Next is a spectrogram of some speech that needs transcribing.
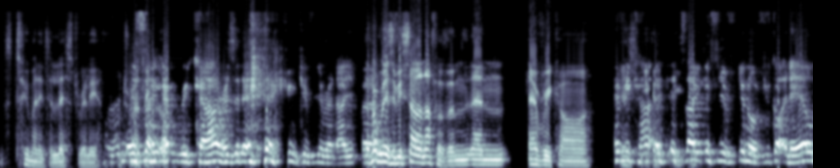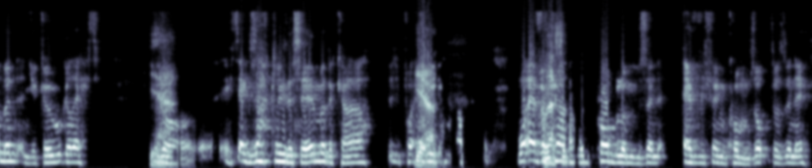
there's too many to list, really. I'm trying to It's like every car, isn't it? it can give you a the problem is, if you sell enough of them, then every car, Every is- car, you it's like if you've you know if you've got an ailment and you Google it, you yeah, know, it's exactly the same with the car. You put Yeah. any whatever Well, that's car with problems and everything comes up, doesn't it?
